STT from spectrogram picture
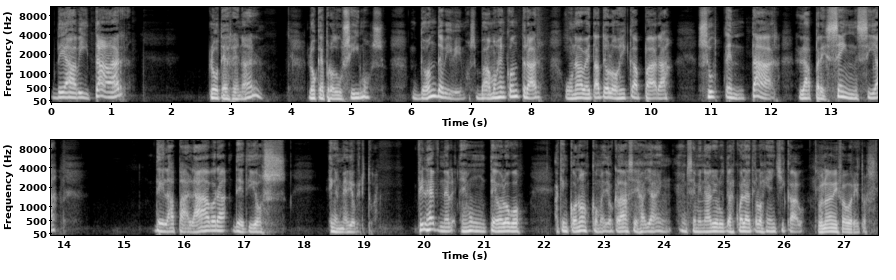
de habitar lo terrenal, lo que producimos, donde vivimos. Vamos a encontrar una beta teológica para sustentar la presencia de la palabra de Dios en el medio virtual. Phil Hefner es un teólogo a quien conozco, me dio clases allá en, el seminario de la Escuela de Teología en Chicago. Uno de mis favoritos.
